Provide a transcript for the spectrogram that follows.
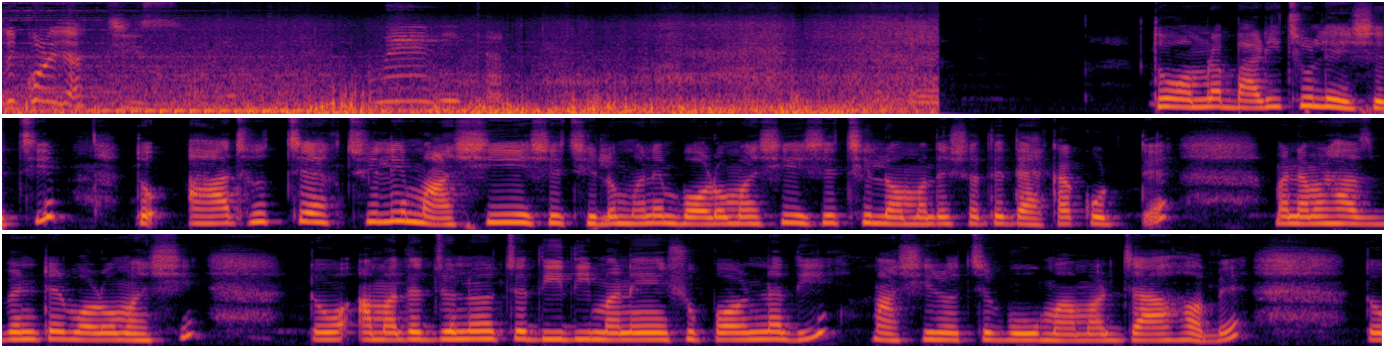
ওদিক করে যাচ্ছিস। তো আমরা বাড়ি চলে এসেছি। তো আজ হচ্ছে অ্যাকচুয়ালি মাসি এসেছিল মানে বড় মাসি এসেছিল আমাদের সাথে দেখা করতে মানে আমার হাজব্যান্ডের বড় মাসি। তো আমাদের জন্য হচ্ছে দিদি মানে সুপর্ণা দি, মাসির হচ্ছে বৌমা, আমার যা হবে। তো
